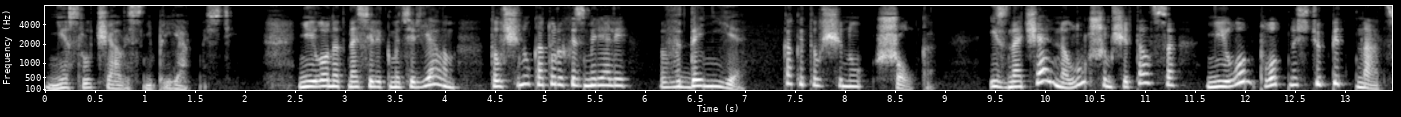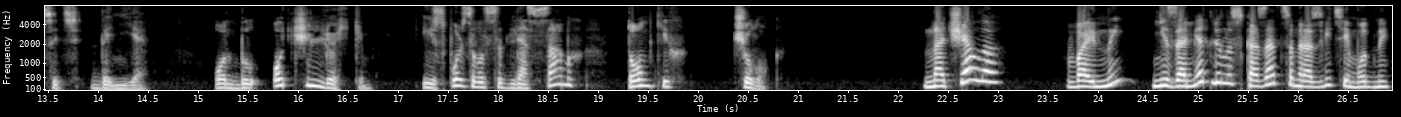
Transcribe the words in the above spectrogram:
не случалось неприятностей. Нейлон относили к материалам, толщину которых измеряли в денье, как и толщину шелка. Изначально лучшим считался нейлон плотностью 15 денье. Он был очень легким и использовался для самых тонких чулок. Начало войны не замедлило сказаться на развитии модной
